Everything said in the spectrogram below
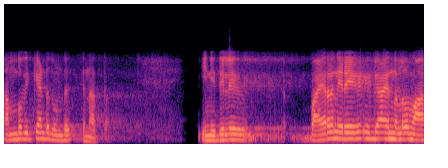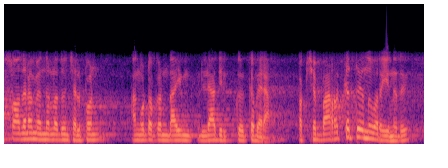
സംഭവിക്കേണ്ടതുണ്ട് എന്നർത്ഥം. ഇനി ഇതിൽ വയറ് നിറയുക എന്നുള്ളതും ആസ്വാദനം എന്നുള്ളതും ചിലപ്പോൾ അങ്ങോട്ടൊക്കെ ഉണ്ടായും ഇല്ലാതിരിക്കുകയൊക്കെ വരാം. പക്ഷെ ബറക്കത്ത് എന്ന് പറയുന്നത്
